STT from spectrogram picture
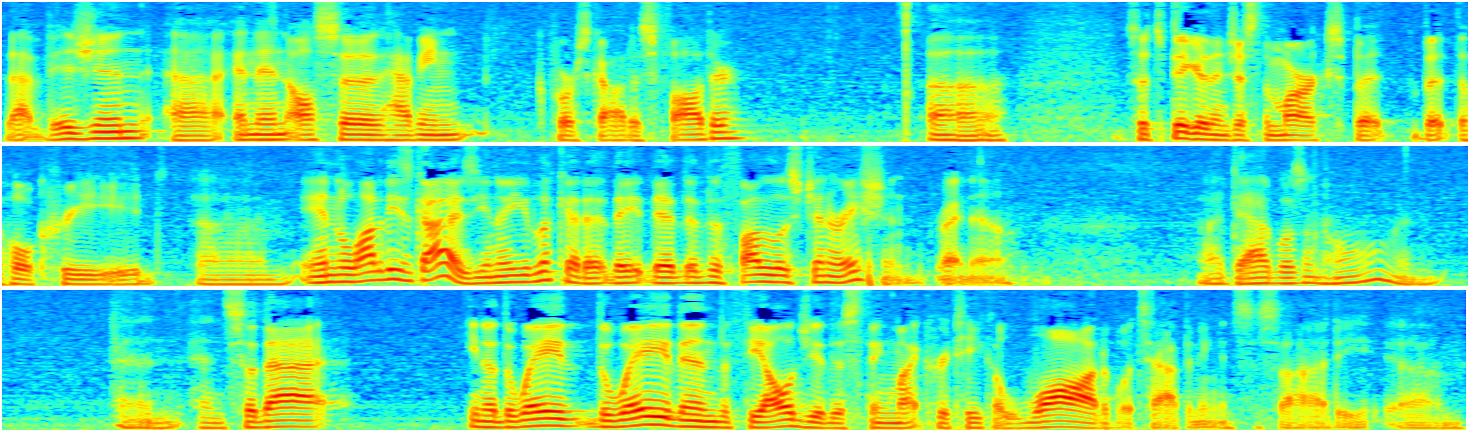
So that vision, uh, and then also having, of course, God as Father. Uh, so it's bigger than just the marks, but but the whole creed. Um, and a lot of these guys, you know, you look at it, they they're, they're the fatherless generation right now. Uh, dad wasn't home, and and and so that you know the way the way then the theology of this thing might critique a lot of what's happening in society. Um,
